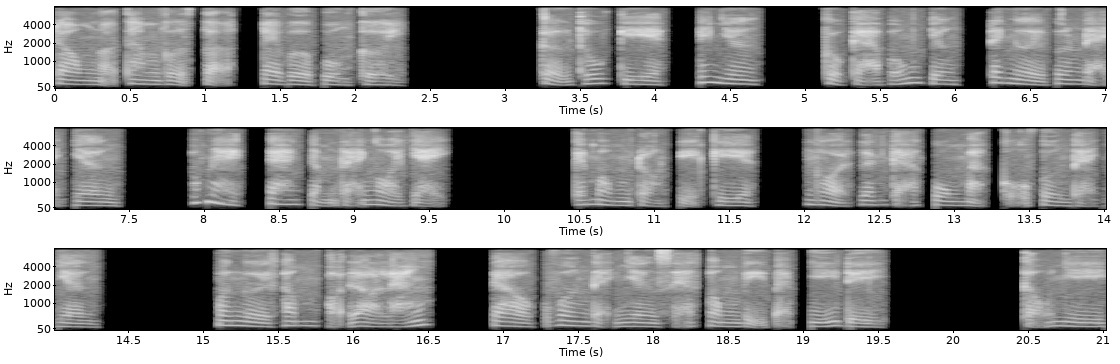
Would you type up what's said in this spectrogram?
trong nội tâm vừa sợ lại vừa buồn cười. Cự thú kia thế nhưng cột cả bốn chân trên người vương đại nhân lúc này đang chậm rãi ngồi dậy. Cái mông tròn trịa kia ngồi lên cả khuôn mặt của vương đại nhân. Mọi người không khỏi lo lắng, đầu của vương đại nhân sẽ không bị bẹp dí đi. Cậu nhi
